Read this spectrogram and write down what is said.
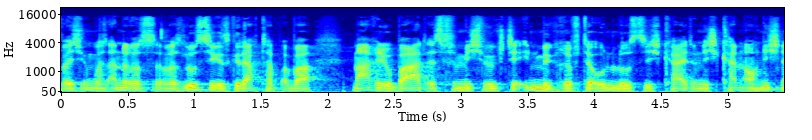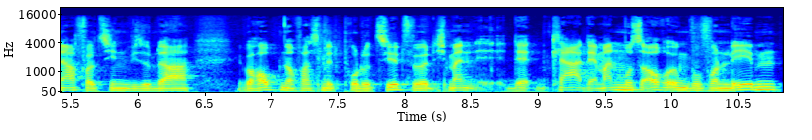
weil ich irgendwas anderes, was Lustiges gedacht habe. Aber Mario Barth ist für mich wirklich der Inbegriff der Unlustigkeit und ich kann auch nicht nachvollziehen, wieso da überhaupt noch was mit produziert wird. Ich meine, der, klar, der Mann muss auch irgendwo von leben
